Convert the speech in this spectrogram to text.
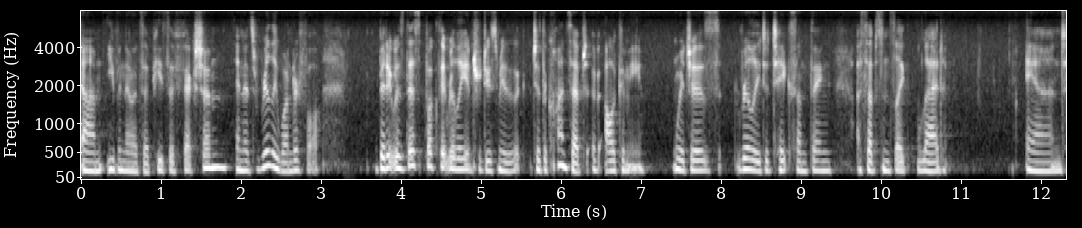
um, even though it's a piece of fiction. And it's really wonderful. But it was this book that really introduced me to the, to the concept of alchemy, which is really to take something, a substance like lead, and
